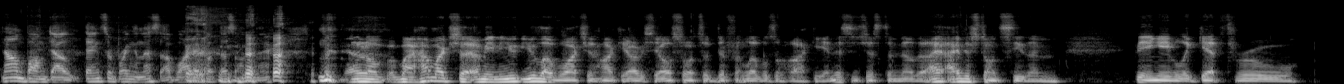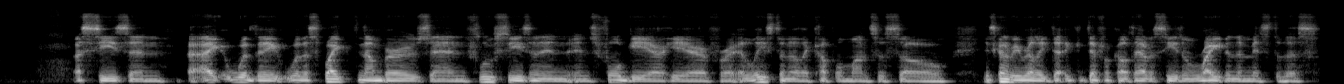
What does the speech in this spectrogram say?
Now I'm bummed out. Thanks for bringing this up. Why did I put this on there? I don't know my, how much. Uh, I mean, you you love watching hockey, obviously, all sorts of different levels of hockey, and this is just another. I I just don't see them being able to get through a season. I with the with the spiked numbers and flu season in, in full gear here for at least another couple months or so. It's going to be really di- difficult to have a season right in the midst of this.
